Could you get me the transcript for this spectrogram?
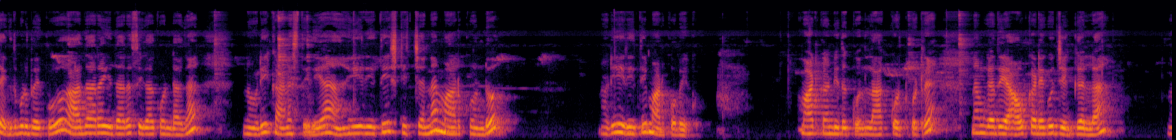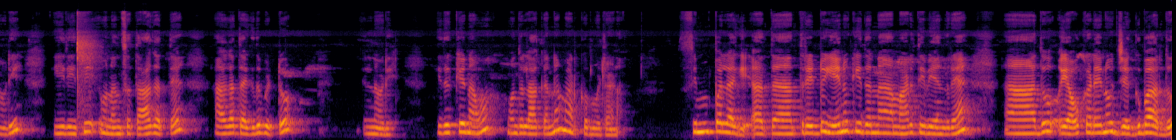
ತೆಗೆದು ಬಿಡಬೇಕು ಆಧಾರ, ಇದಾರ ದಾರ ಸಿಗಾಕೊಂಡಾಗ ನೋಡಿ ಕಾಣಿಸ್ತಿದೆಯಾ? ಈ ರೀತಿ ಸ್ಟಿಚ್ಚನ್ನು ಮಾಡಿಕೊಂಡು ನೋಡಿ, ಈ ರೀತಿ ಮಾಡ್ಕೋಬೇಕು. ಮಾಡ್ಕೊಂಡು ಇದಕ್ಕೊಂದು ಲಾಕ್ ಕೊಟ್ಬಿಟ್ರೆ ನಮ್ಗೆ ಅದು ಯಾವ ಕಡೆಗೂ ಜಗ್ಗಲ್ಲ. ನೋಡಿ, ಈ ರೀತಿ ಒಂದೊಂದು ಸತ ಆಗತ್ತೆ. ಆಗ ತೆಗೆದುಬಿಟ್ಟು ಇಲ್ಲಿ ನೋಡಿ, ಇದಕ್ಕೆ ನಾವು ಒಂದು ಲಾಕನ್ನು ಮಾಡ್ಕೊಂಬಿಡೋಣ. ಸಿಂಪಲ್ಲಾಗಿ ಅದು ಥ್ರೆಡ್ಡು ಏನಕ್ಕೆ ಇದನ್ನು ಮಾಡ್ತೀವಿ ಅಂದರೆ ಅದು ಯಾವ ಕಡೆಯೂ ಜಗ್ಗಬಾರ್ದು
